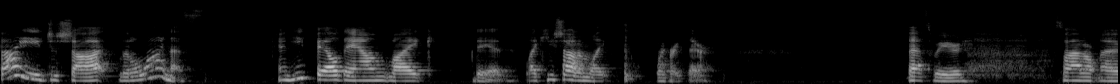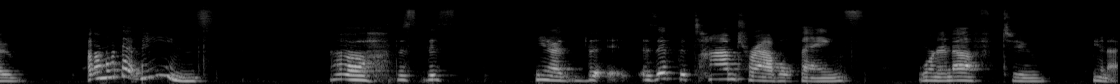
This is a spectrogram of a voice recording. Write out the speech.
Sayid just shot little Linus, and he fell down like dead. Like he shot him like like right there. That's weird. So I don't know. I don't know what that means. Oh, this this you know, the as if the time travel things weren't enough to, you know.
